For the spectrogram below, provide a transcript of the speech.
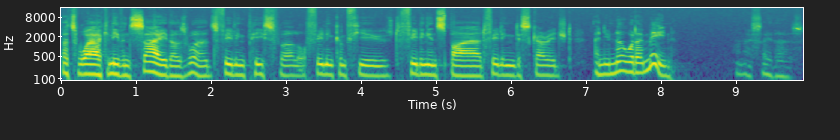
That's why I can even say those words feeling peaceful or feeling confused, feeling inspired, feeling discouraged, and you know what I mean when I say those.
